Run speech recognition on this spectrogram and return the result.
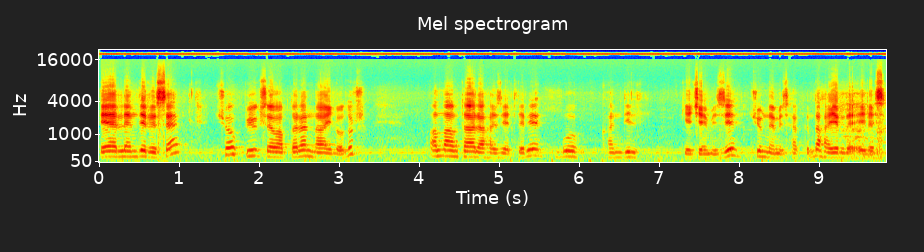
değerlendirirse çok büyük sevaplara nail olur. Allahu Teala Hazretleri bu kandil gecemizi cümlemiz hakkında hayırlı eylesin.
